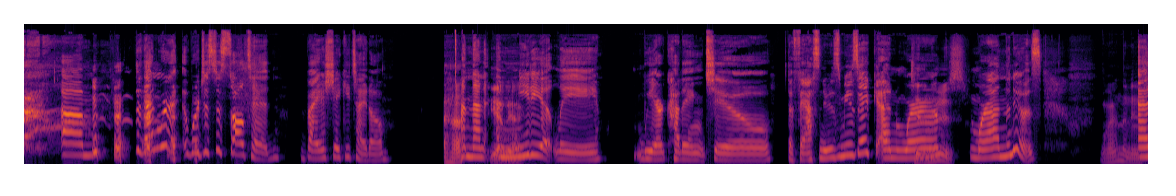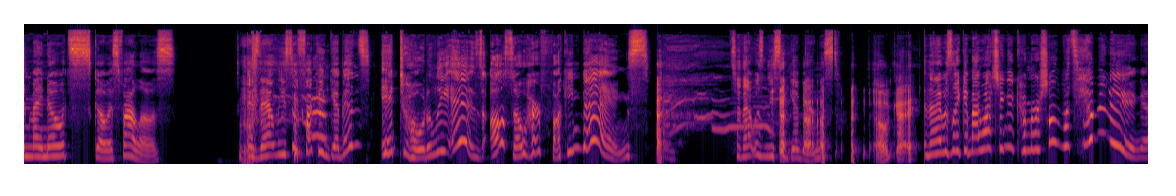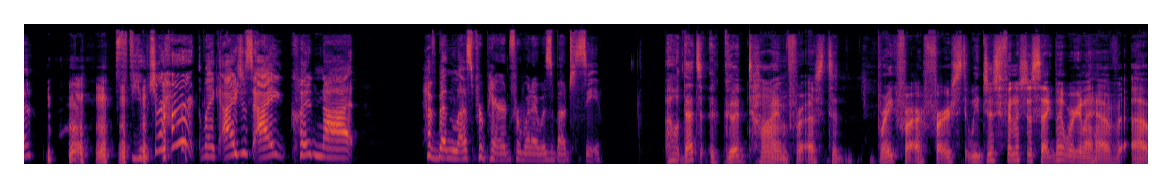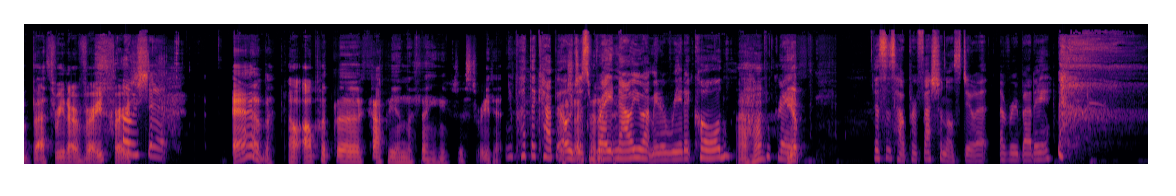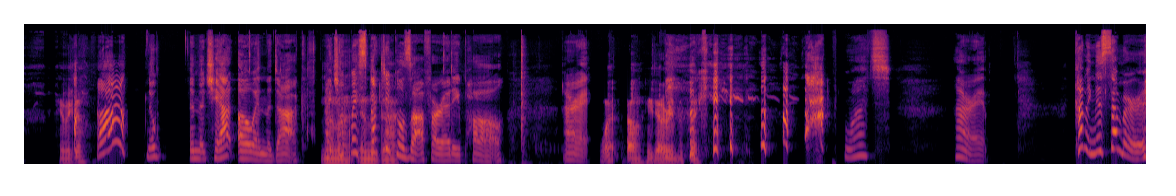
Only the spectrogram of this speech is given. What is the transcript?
um so then we're we're just assaulted by a shaky title. uh-huh. And then Yeah, we are. immediately we are cutting to the fast news music and we're news. we're on the news. We're on the news. And my notes go as follows. Is that Leeza fucking Gibbons? It totally is. Also, her fucking bangs. So that was Leeza Gibbons. okay. And then I was like, Am I watching a commercial? What's happening? Future Heart. Like, I just, I could not have been less prepared for what I was about to see. Oh, that's a good time for us to break for our first. We just finished a segment. We're gonna have uh, Beth read our very first. Oh, first shit. ad. I'll, I'll put the copy in the thing. You just read it. You put the copy. Oh, just put it? right now. You want me to read it cold? Uh huh. Great. Yep. This is how professionals do it. Everybody Here we go. Ah, nope. In the chat. Oh, in the doc. I No, took no, my in the doc. spectacles off already, Paul. All right. What? Oh, you got to read the thing. Okay. what? All right. Coming this summer.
